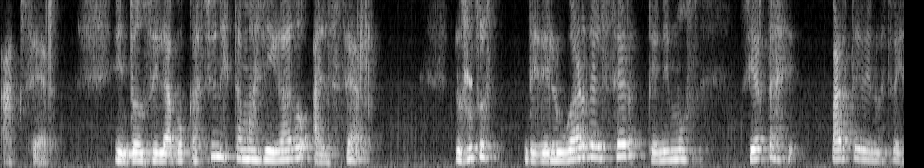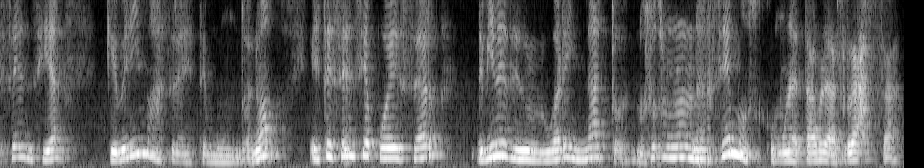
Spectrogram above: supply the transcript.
a hacer. Entonces la vocación está más llegado al ser. Nosotros desde el lugar del ser tenemos ciertas partes de nuestra esencia que venimos a hacer en este mundo, ¿no? Esta esencia puede ser, viene de un lugar innato. Nosotros no nacemos como una tabla rasa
